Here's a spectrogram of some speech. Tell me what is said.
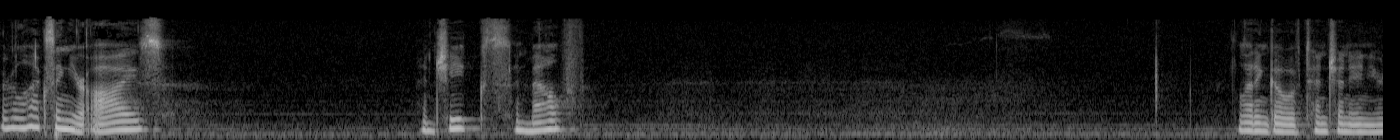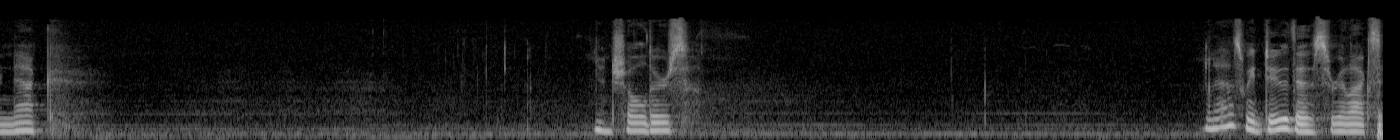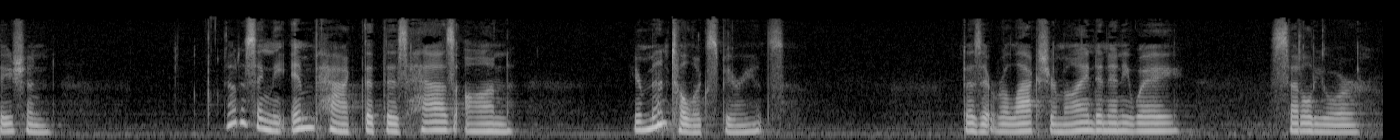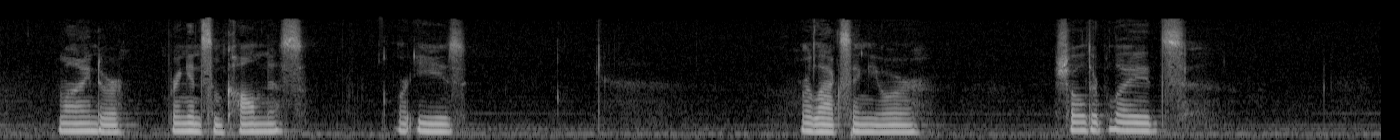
Relaxing your eyes and cheeks and mouth. Letting go of tension in your neck. And shoulders. And as we do this relaxation, noticing the impact that this has on your mental experience. Does it relax your mind in any way? Settle your mind or bring in some calmness or ease? Relaxing your shoulder blades,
